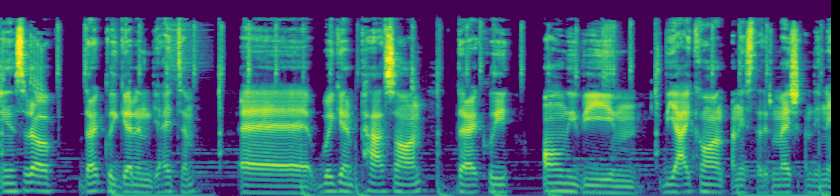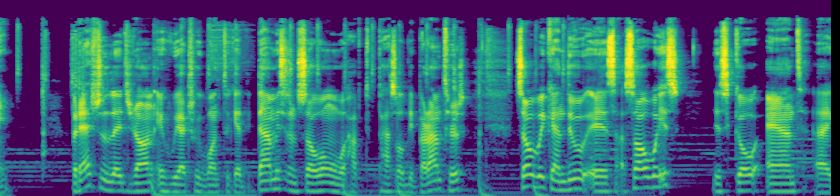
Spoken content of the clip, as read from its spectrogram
instead of directly getting the item uh, we can pass on directly only the um, the icon and the static mesh and the name. But actually later on if we actually want to get the damage and so on we'll have to pass all the parameters. So what we can do is as always just go and uh,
